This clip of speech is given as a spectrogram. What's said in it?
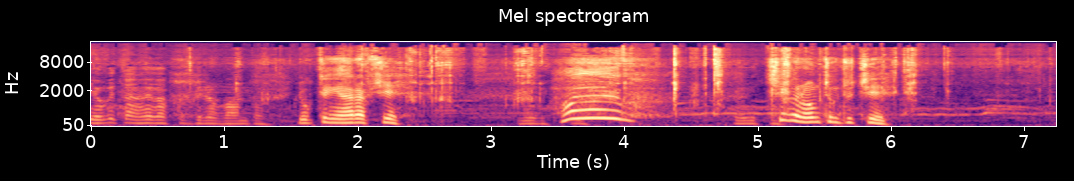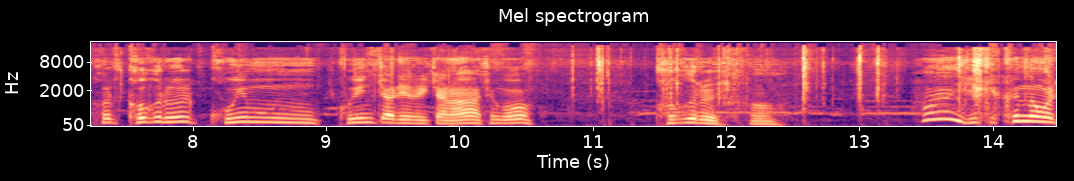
여기다 해갖고 밀어봐 한번 욕쟁이 할아버지. 아이고, 칙은 엄청 좋지. 거, 거그를 고인, 고인짜리로 있잖아, 친구. 거그를, 어. 아, 이렇게 큰 놈을,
